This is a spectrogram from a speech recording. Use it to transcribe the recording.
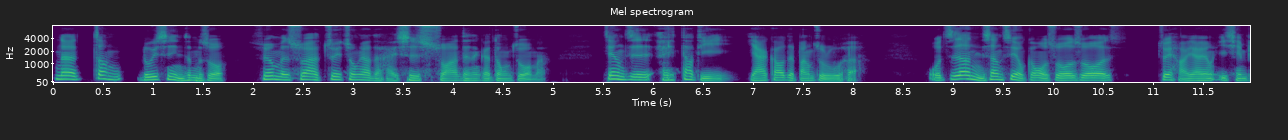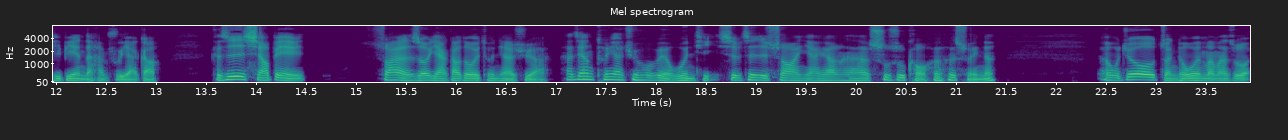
那照卢医师你这么说，所以我们刷最重要的还是刷的那个动作嘛？这样子，诶，到底？”牙膏的帮助如何？我知道你上次有跟我说说最好要用一千 ppm 的含氟牙膏，可是小北刷的时候牙膏都会吞下去啊，他这样吞下去会不会有问题？是不是刷完牙要让他漱漱口、喝喝水呢？呃，我就转头问妈妈说：“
